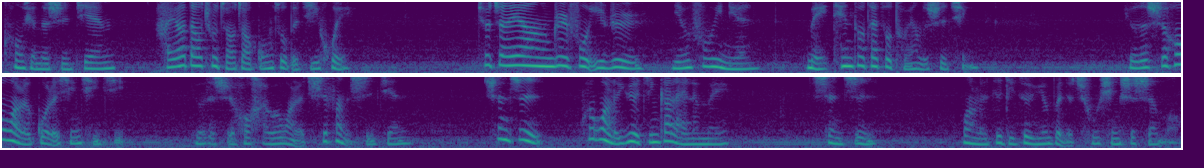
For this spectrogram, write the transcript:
空闲的时间还要到处找找工作的机会。就这样，日复一日，年复一年，每天都在做同样的事情。有的时候忘了过了星期几，有的时候还会忘了吃饭的时间，甚至会忘了月经该来了没，甚至忘了自己最原本的初心是什么。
